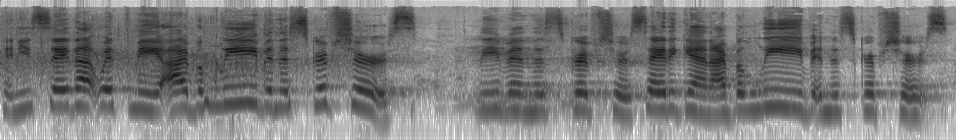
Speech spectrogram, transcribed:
Can you say that with me? I believe in the scriptures. Believe in the scriptures. Say it again. I believe in the scriptures.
